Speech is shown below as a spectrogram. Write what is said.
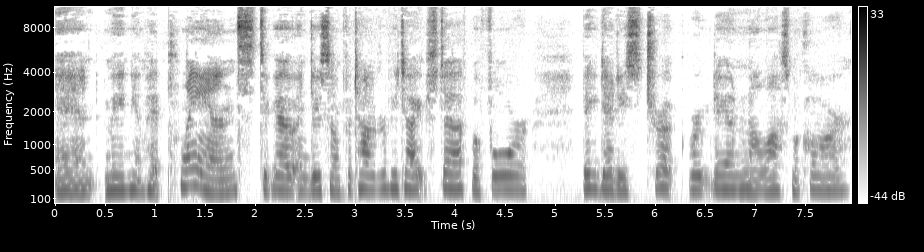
And me and him had plans to go and do some photography type stuff before Big Daddy's truck broke down and I lost my car.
